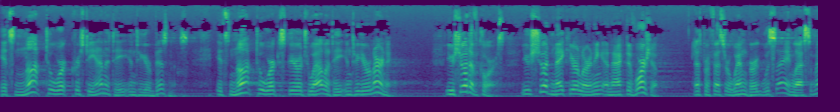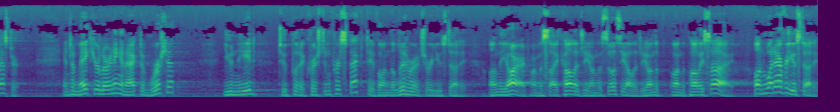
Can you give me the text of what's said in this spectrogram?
It's not to work Christianity into your business. It's not to work spirituality into your learning. You should, of course. You should make your learning an act of worship, as Professor Wennberg was saying last semester. And to make your learning an act of worship, you need to put a Christian perspective on the literature you study, on the art, on the psychology, on the sociology, on the, on the poli sci, on whatever you study.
